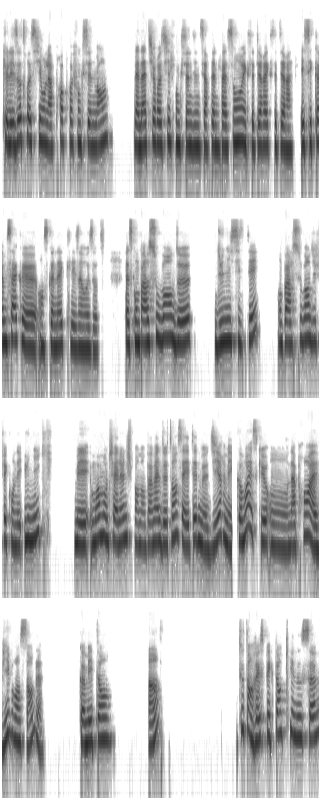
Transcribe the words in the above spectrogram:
que les autres aussi ont leur propre fonctionnement. La nature aussi fonctionne d'une certaine façon, etc., etc. Et c'est comme ça que on se connecte les uns aux autres. Parce qu'on parle souvent de d'unicité, on parle souvent du fait qu'on est unique. Mais moi, mon challenge pendant pas mal de temps, ça a été de me dire, mais comment est-ce qu'on apprend à vivre ensemble comme étant un tout en respectant qui nous sommes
